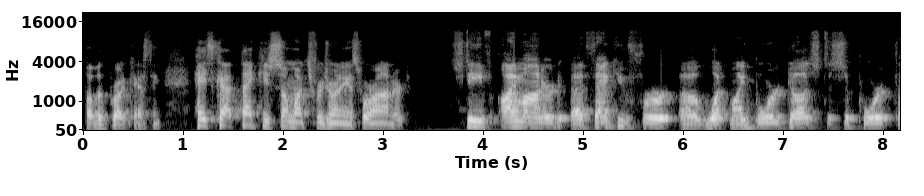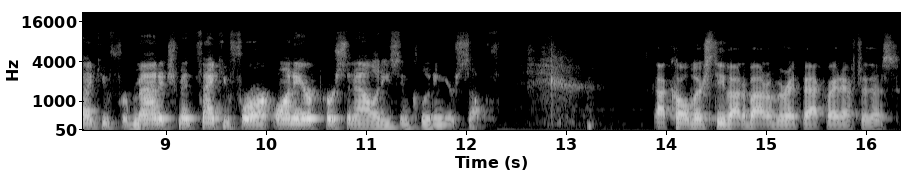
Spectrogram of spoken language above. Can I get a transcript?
public broadcasting. Hey, Scott, thank you so much for joining us. We're honored. Steve, I'm honored. Uh, thank you for uh, what my board does to support. Thank you for management. Thank you for our on air personalities, including yourself. Scott Kobler, Steve Adubato will be right back right after this.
